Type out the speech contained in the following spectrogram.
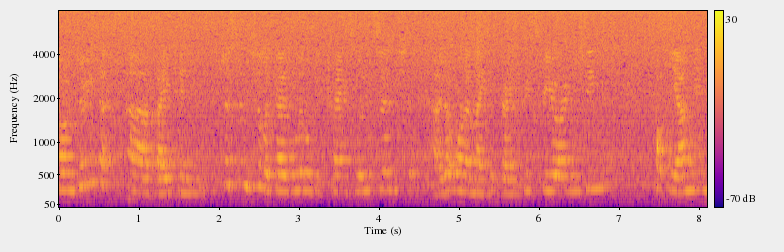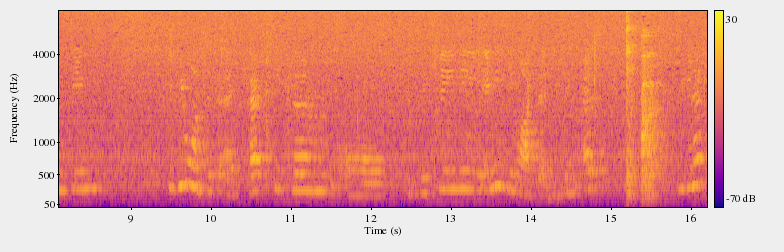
So I'm doing the uh, bacon just until it goes a little bit translucent. I don't want to make it very crispy or anything pop the onions in. If you wanted to add capsicum or zucchini, anything like that, you can add, you can add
